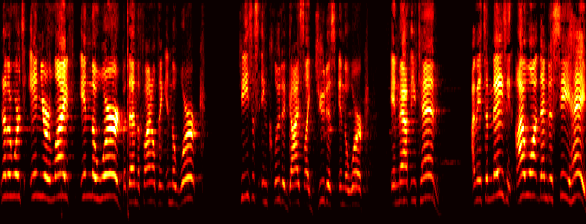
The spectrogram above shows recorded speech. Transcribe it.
In other words, in your life, in the Word, but then the final thing, in the work. Jesus included guys like Judas in the work in Matthew 10. I mean, it's amazing. I want them to see hey,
